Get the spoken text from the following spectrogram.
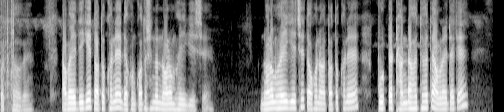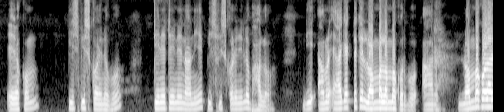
করতে হবে। তারপর এদিকে ততক্ষণে দেখুন কত সুন্দর নরম হয়ে গিয়েছে। নরম হয়ে গিয়েছে, তখন ততক্ষণে পুরটা ঠান্ডা হতে হতে আমরা এটাকে এরকম পিস পিস করে নেব। টেনে টেনে না নিয়ে পিস পিস করে নিলে ভালো। দিয়ে আমরা এক একটাকে লম্বা লম্বা করব। আর লম্বা করার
